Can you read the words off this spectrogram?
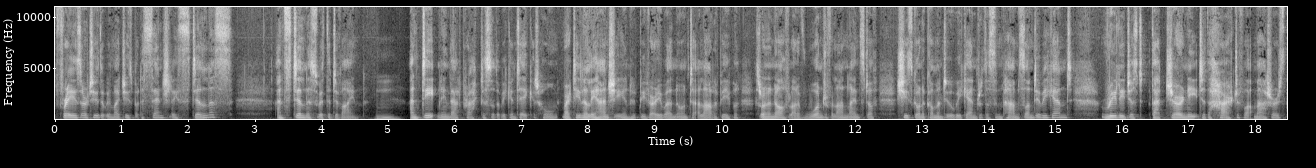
phrase or two that we might use, but essentially stillness and stillness with the divine. Mm. And deepening that practice so that we can take it home. Martina Lehane Sheehan, who'd be very well known to a lot of people, has run an awful lot of wonderful online stuff. She's going to come and do a weekend with us in Palm Sunday weekend. Really, just that journey to the heart of what matters.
